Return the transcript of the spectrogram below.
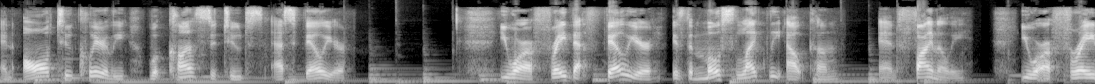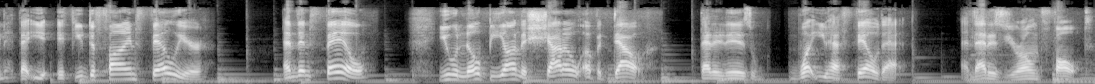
and all too clearly, what constitutes as failure. You are afraid that failure is the most likely outcome. And finally, you are afraid that you, if you define failure and then fail, you will know beyond a shadow of a doubt that it is what you have failed at, and that is your own fault.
